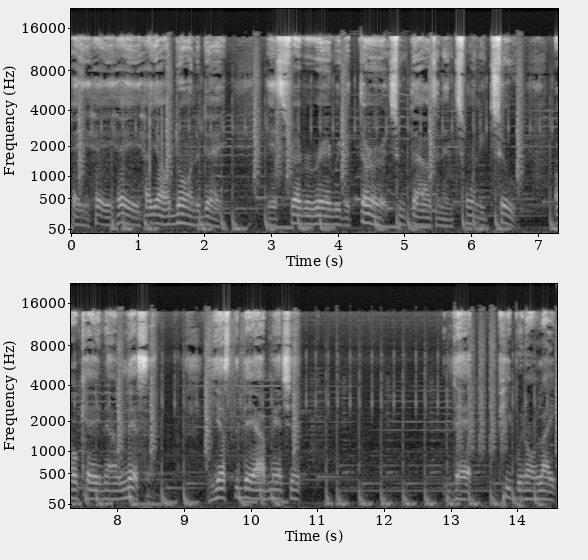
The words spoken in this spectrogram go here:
Hey, hey, hey, how y'all doing today? It's February the 3rd, 2022. Okay, now listen. Yesterday I mentioned that people don't like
